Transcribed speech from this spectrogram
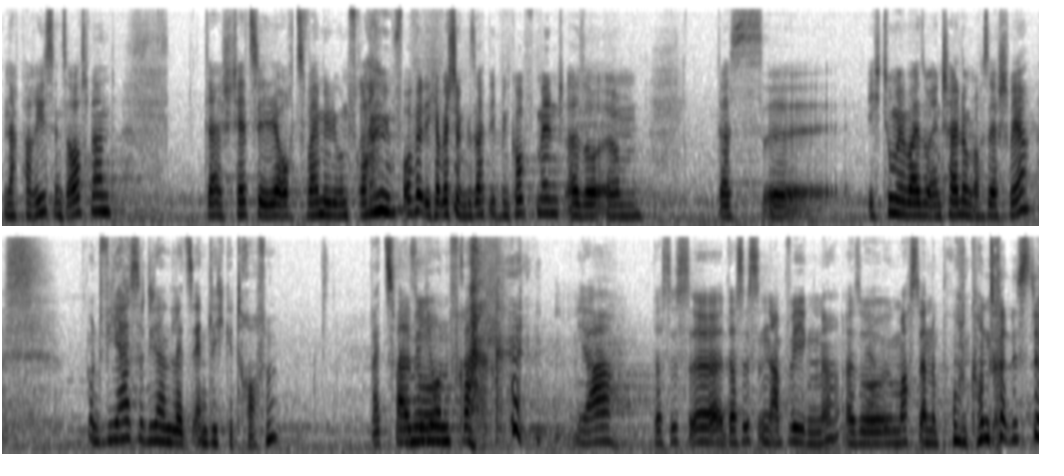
nach Paris ins Ausland. Da stellst du dir auch zwei Millionen Fragen im Vorfeld. Ich habe ja schon gesagt, ich bin Kopfmensch. Also ähm, das, äh, ich tue mir bei so Entscheidungen auch sehr schwer. Und wie hast du die dann letztendlich getroffen? Bei zwei also, Millionen Fragen. ja, das ist, äh, das ist ein Abwägen. Ne? Also ja. du machst dann eine Pro- und Kontraliste.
